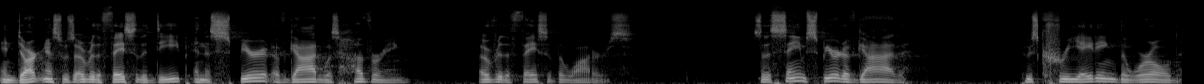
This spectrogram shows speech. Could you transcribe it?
and darkness was over the face of the deep, and the Spirit of God was hovering over the face of the waters. So the same Spirit of God who's creating the world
